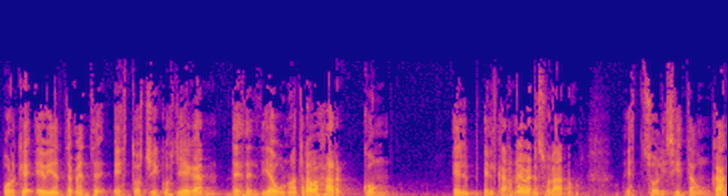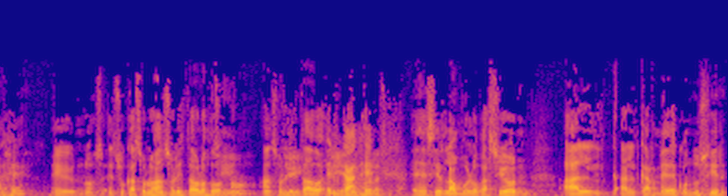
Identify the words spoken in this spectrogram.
porque evidentemente estos chicos llegan desde el día uno a trabajar con el, el carné venezolano. Solicitan un canje, eh, en su caso los han solicitado los dos, Sí. ¿no? Han solicitado Sí, el sí, canje, es decir, la homologación al, al carné de conducir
